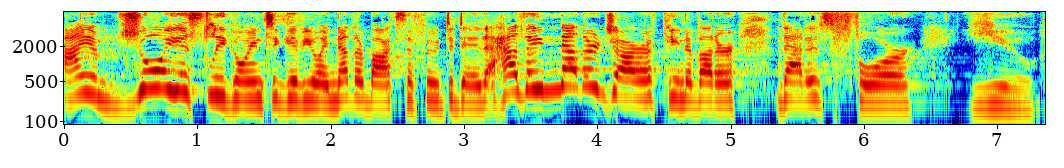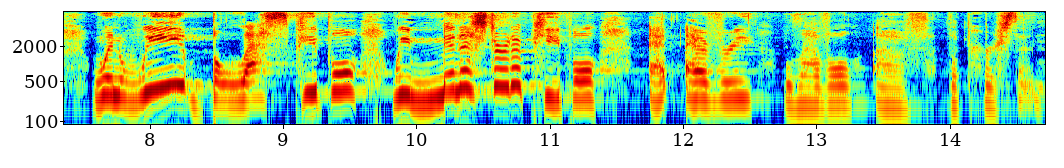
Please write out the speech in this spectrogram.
I am joyously going to give you another box of food today that has another jar of peanut butter that is for you. When we bless people, we minister to people at every level of the person.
